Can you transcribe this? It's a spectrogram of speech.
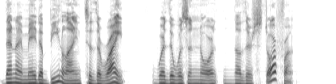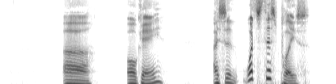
Then I made a beeline to the right where there was a another storefront. Uh, okay. I said, What's this place?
